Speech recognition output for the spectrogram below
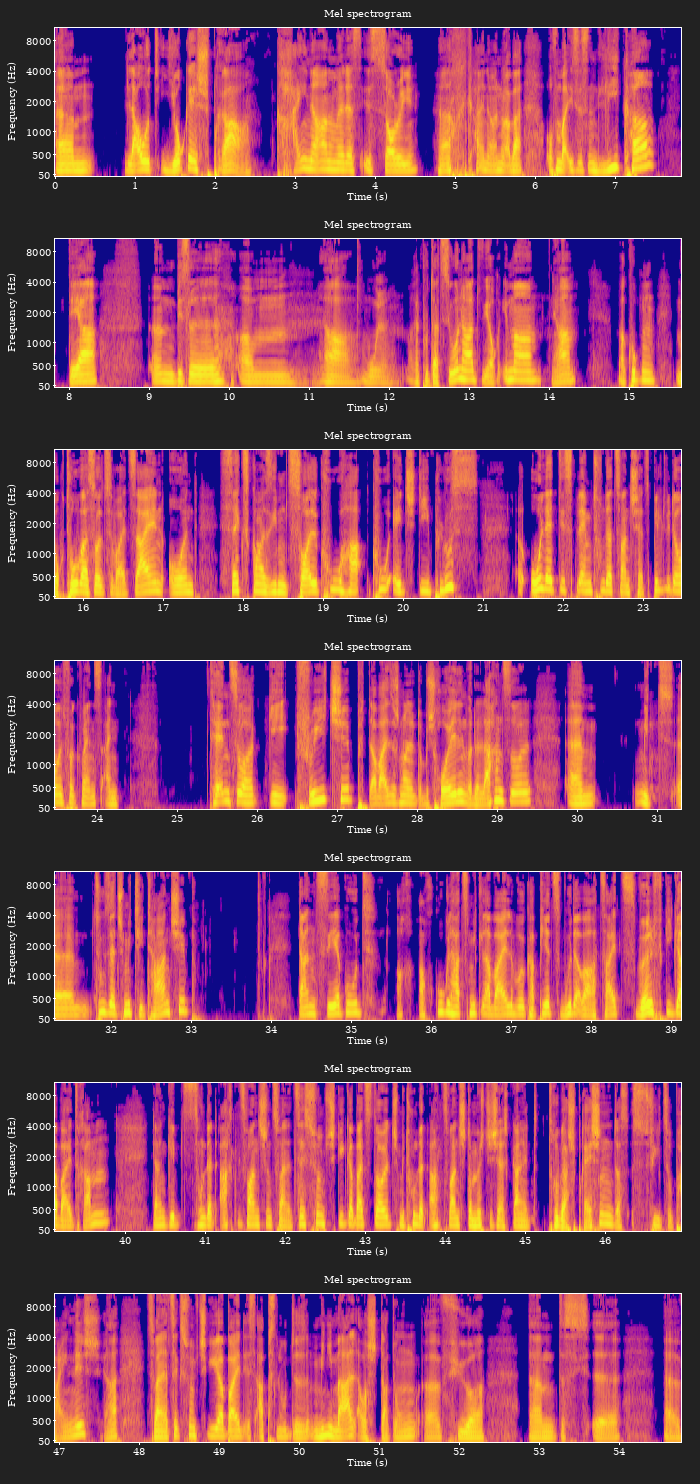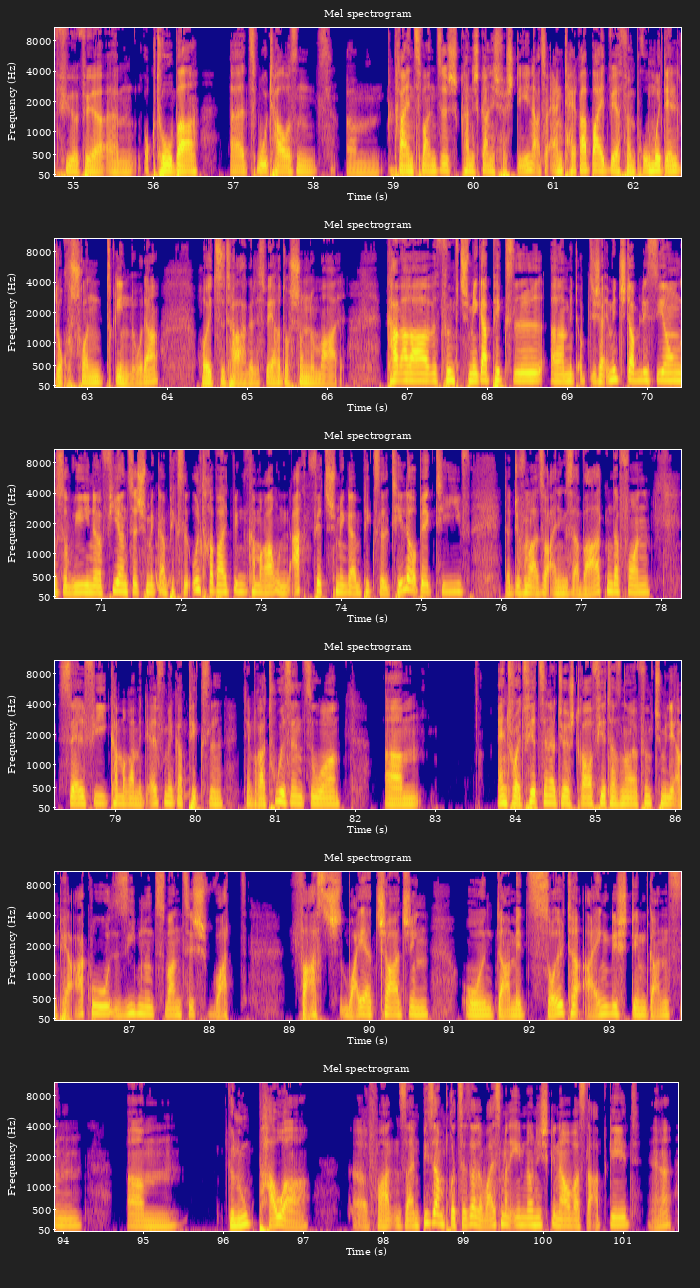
Ähm, laut Yogesh Bra, keine Ahnung wer das ist, sorry, ja, keine Ahnung, aber offenbar ist es ein Leaker, der ein bisschen ähm, ja, wohl Reputation hat, wie auch immer, ja, Mal gucken, im Oktober soll es soweit sein und 6,7 Zoll QH, QHD Plus äh, OLED-Display mit 120 Hertz Bildwiederholfrequenz, ein Tensor G3 Chip, da weiß ich noch nicht, ob ich heulen oder lachen soll, ähm, mit ähm, zusätzlich mit Titan-Chip. Dann sehr gut auch, auch Google hat es mittlerweile wohl kapiert, es wurde aber auch Zeit, 12 GB RAM. Dann gibt es 128 und 256 GB Storage. Mit 128, da möchte ich erst gar nicht drüber sprechen, das ist viel zu peinlich. Ja. 256 GB ist absolute Minimalausstattung äh, für ähm, das äh, äh, für, für ähm, Oktober 2023 äh, kann ich gar nicht verstehen. Also ein Terabyte wäre für ein Pro-Modell doch schon drin, oder? Heutzutage. Das wäre doch schon normal. Kamera 50 Megapixel äh, mit optischer Image-Stabilisierung sowie eine 64 Megapixel Ultraweitwinkelkamera und ein 48 Megapixel Teleobjektiv. Da dürfen wir also einiges erwarten davon. Selfie-Kamera mit 11 Megapixel, Temperatursensor, ähm, Android 14 natürlich drauf, 4950 mAh Akku, 27 Watt Fast Wire Charging und damit sollte eigentlich dem Ganzen ähm, genug Power äh, vorhanden sein. Bis am Prozessor, da weiß man eben noch nicht genau, was da abgeht. Ja.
